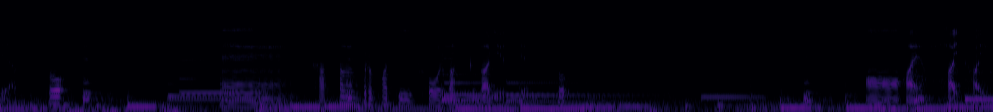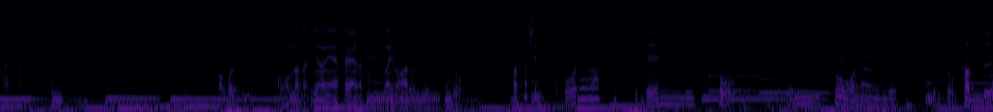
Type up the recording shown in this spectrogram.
てやつと、えー、カスタムプロパティフォールバックバリューってやつと、ああ、はいはいはいはいはい。まあ、これまあ、ややかやなって他にもあるんですけど、まあ、確かにこれは結構便利そうですね。便利そうなんですけど、かつ、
